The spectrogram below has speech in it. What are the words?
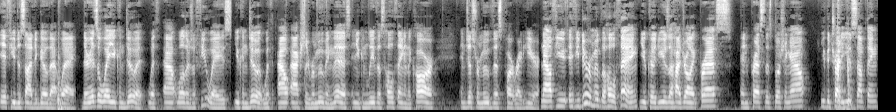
if you decide to go that way. There is a way you can do it without, well, there's a few ways you can do it without actually removing this, and you can leave this whole thing in the car and just remove this part right here. Now, if you if you do remove the whole thing, you could use a hydraulic press and press this bushing out. You could try to use something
